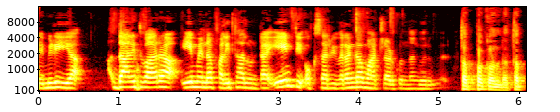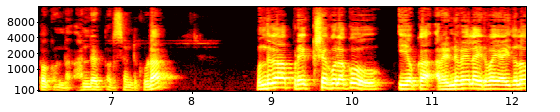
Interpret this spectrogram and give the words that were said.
రెమెడీయా దాని ద్వారా ఏమైనా ఫలితాలు ఉంటాయి ఏంటి? ఒకసారి వివరంగా మాట్లాడుకుందాం గురువు గారు తప్పకుండా తప్పకుండా. హండ్రెడ్ పర్సెంట్ కూడా. ముందుగా ప్రేక్షకులకు ఈ యొక్క రెండు వేల ఇరవై ఐదులో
